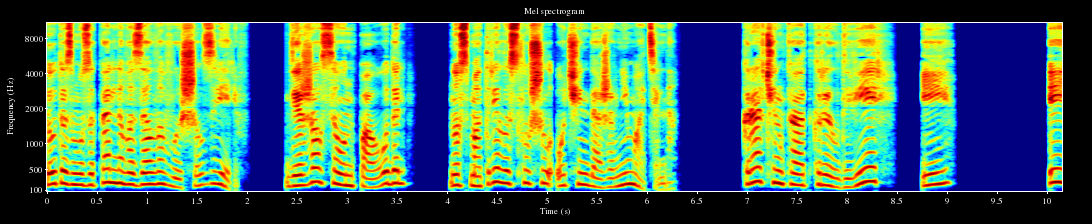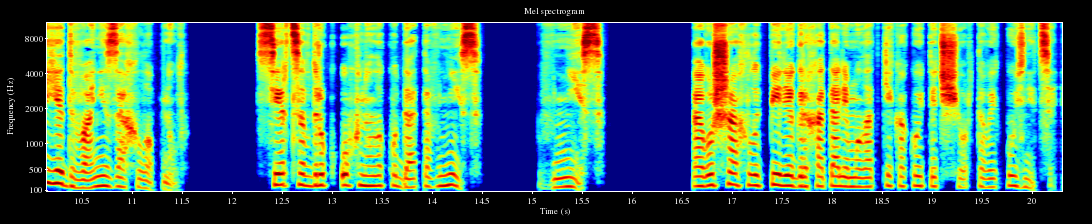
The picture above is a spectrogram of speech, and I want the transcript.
Тут из музыкального зала вышел Зверев. Держался он поодаль, но смотрел и слушал очень даже внимательно. Кравченко открыл дверь и... и едва не захлопнул. Сердце вдруг ухнуло куда-то вниз. Вниз а в ушах лупили и грохотали молотки какой-то чёртовой кузницы.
